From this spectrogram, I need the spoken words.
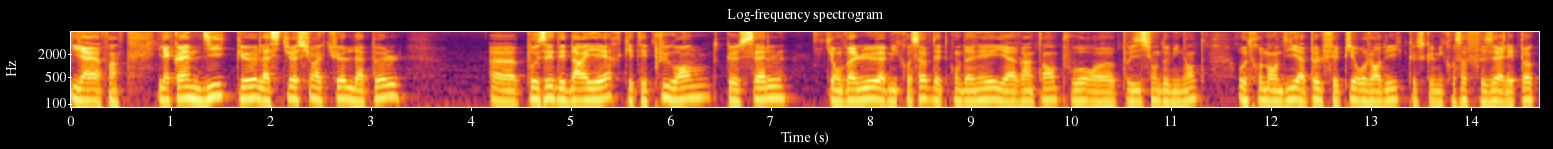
il a, enfin, il a quand même dit que la situation actuelle d'Apple euh, posait des barrières qui étaient plus grandes que celles qui ont valu à Microsoft d'être condamné il y a 20 ans pour euh, position dominante. Autrement dit, Apple fait pire aujourd'hui que ce que Microsoft faisait à l'époque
